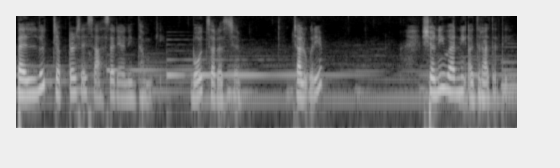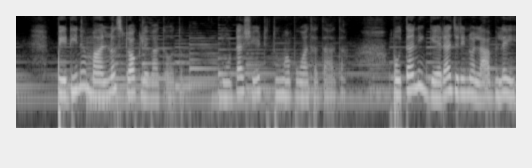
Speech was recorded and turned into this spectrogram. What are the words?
પહેલું જ ચેપ્ટર છે સાસરિયાની ધમકી. બહુ જ સરસ છે. ચાલુ કરીએ. શનિવારની અધરાત હતી. પેઢીના માલનો સ્ટોક લેવાતો હતો. મોટા શેઠ ધુઆ પુઆ થતા હતા. પોતાની ગેરહાજરીનો લાભ લઈ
